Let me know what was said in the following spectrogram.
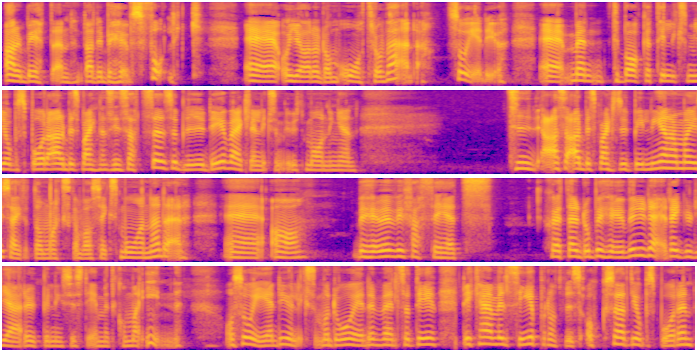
arbeten där det behövs folk eh, och göra dem åtråvärda. Så är det ju. Eh, men tillbaka till liksom jobbspår och arbetsmarknadsinsatser så blir det verkligen liksom utmaningen tid, alltså arbetsmarknadsutbildningar har man ju sagt att de max ska vara sex månader. Eh, ja, behöver vi fastighetsskötare då behöver det reguljära utbildningssystemet komma in. Och så är det ju liksom och då är det väl så att det, det kan jag väl se på något vis också att jobbspåren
